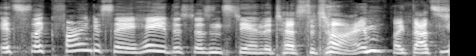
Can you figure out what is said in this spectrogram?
it's like fine to say hey this doesn't stand the test of time like that's should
